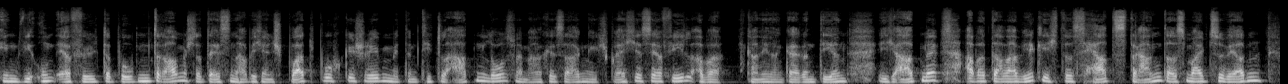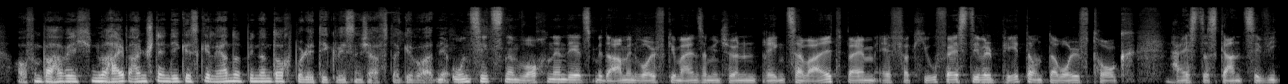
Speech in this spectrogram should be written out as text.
irgendwie unerfüllter Bubentraum. Stattdessen habe ich ein Sportbuch geschrieben mit dem Titel Atemlos, weil manche sagen, ich spreche sehr viel, aber kann Ihnen garantieren, ich atme. Aber da war wirklich das Herz dran, das mal zu werden. Offenbar habe ich nur halb Anständiges gelernt und bin dann doch Politikwissenschaftler geworden. Ja, und sitzen am Wochenende jetzt mit Armin Wolf gemeinsam in schönen Bregenzer Wald beim FAQ-Festival. Peter und der Wolf Talk heißt das Ganze. Wie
